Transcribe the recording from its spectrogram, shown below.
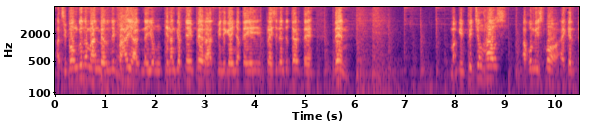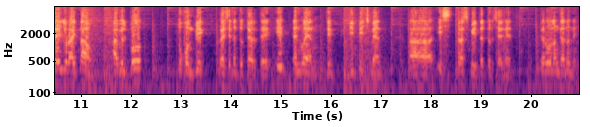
at si Bongo naman meron din pahayag na yung tinanggap niya yung pera at binigay niya kay President Duterte, then mag-impeach yung House, ako mismo, I can tell you right now, I will vote to convict President Duterte if and when the, the impeachment uh, is transmitted to the Senate. Pero walang ganun eh.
